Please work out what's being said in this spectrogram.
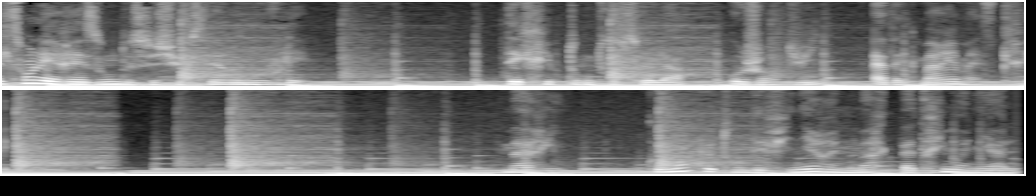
quelles sont les raisons de ce succès renouvelé? Décryptons tout cela aujourd'hui avec Marie Mascré. Marie, comment peut-on définir une marque patrimoniale?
